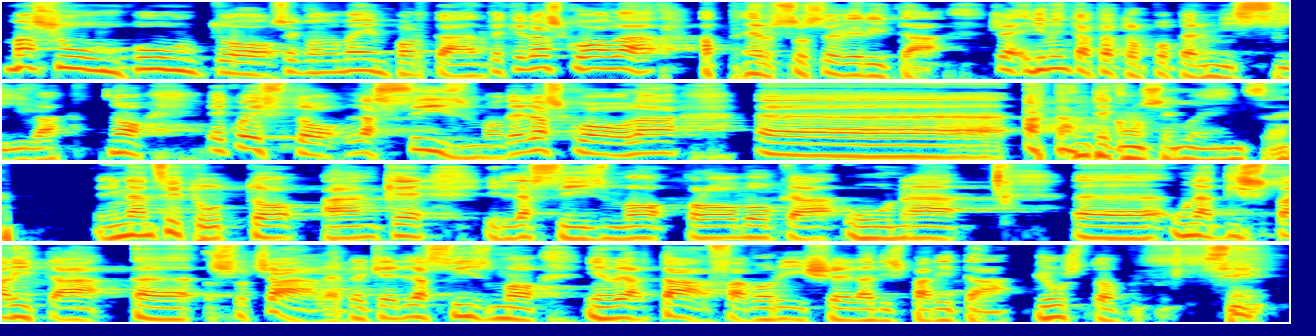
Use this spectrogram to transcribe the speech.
ma su un punto, secondo me, importante, che la scuola ha perso severità, cioè è diventata troppo permissiva. No? E questo lassismo della scuola eh, ha tante conseguenze. Innanzitutto anche il lassismo provoca una, eh, una disparità eh, sociale, perché il lassismo in realtà favorisce la disparità, giusto? Sì.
